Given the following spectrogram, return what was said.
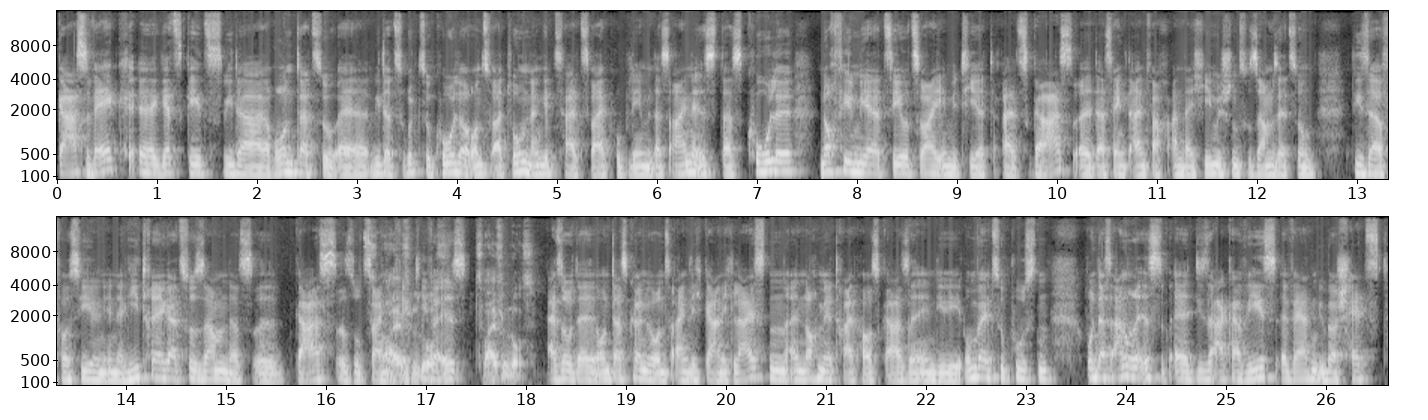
Gas weg, äh, jetzt geht's wieder runter zu, äh, wieder zurück zu Kohle und zu Atom, dann gibt's halt zwei Probleme. Das eine ist, dass Kohle noch viel mehr CO2 emittiert als Gas. Äh, das hängt einfach an der chemischen Zusammensetzung dieser fossilen Energieträger zusammen, dass äh, Gas sozusagen Zweifellos. effektiver ist. Zweifellos. Also, und das können wir uns eigentlich gar nicht leisten, äh, noch mehr Treibhausgase in die Umwelt zu pusten. Und das andere ist, äh, diese AKWs werden überschätzt.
